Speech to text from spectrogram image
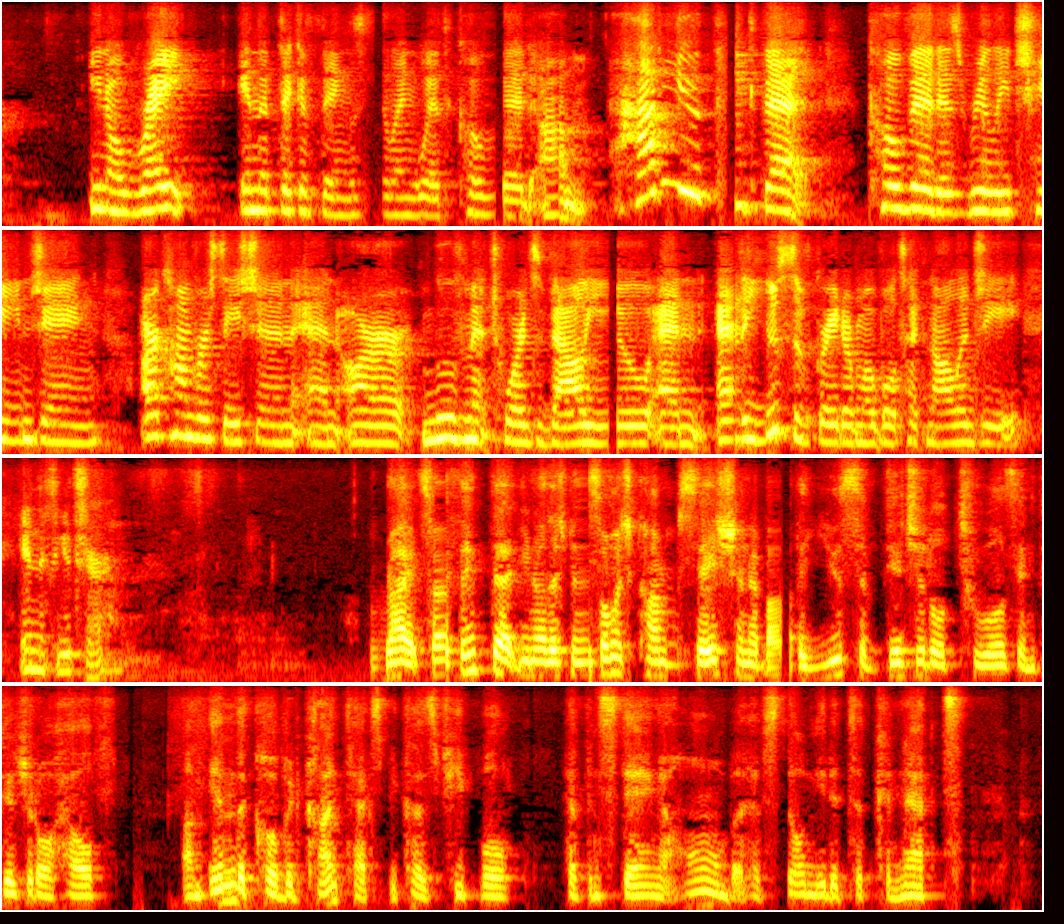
you know right in the thick of things dealing with COVID. Um, how do you think that COVID is really changing our conversation and our movement towards value and, and the use of greater mobile technology in the future? Right. So I think that, you know, there's been so much conversation about the use of digital tools and digital health um, in the COVID context because people have been staying at home but have still needed to connect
